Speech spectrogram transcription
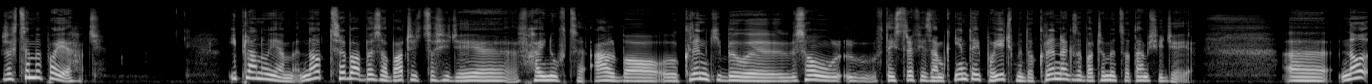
że chcemy pojechać i planujemy. No, trzeba by zobaczyć, co się dzieje w Hajnówce. Albo y, krynki były, są w tej strefie zamkniętej, pojedźmy do krynek, zobaczymy, co tam się dzieje. E, no,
